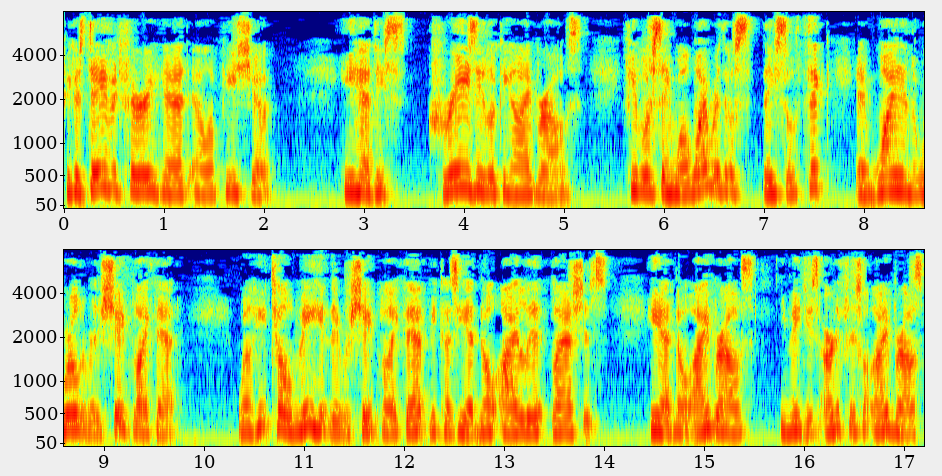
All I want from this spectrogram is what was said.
Because David Ferrie had alopecia. He had these crazy looking eyebrows. People are saying, well, why were those, they so thick and why in the world were they shaped like that? Well, he told me they were shaped like that because he had no eyelid lashes. He had no eyebrows. He made these artificial eyebrows.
